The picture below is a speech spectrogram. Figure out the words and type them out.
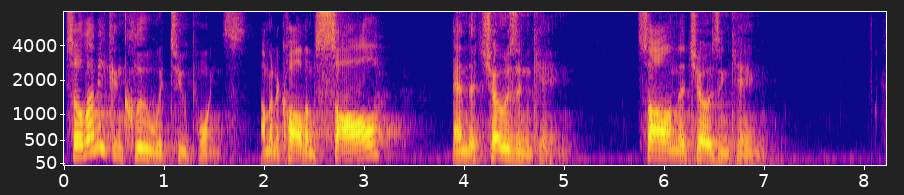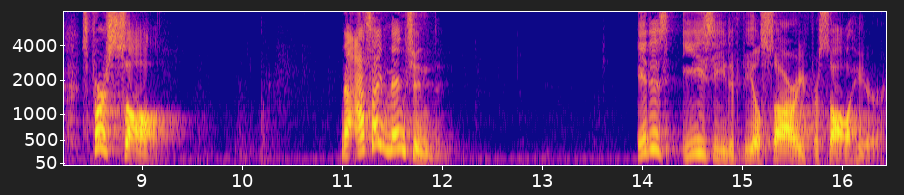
So let me conclude with two points. I'm going to call them Saul and the chosen king. Saul and the chosen king. First, Saul. Now, as I mentioned, it is easy to feel sorry for Saul here.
